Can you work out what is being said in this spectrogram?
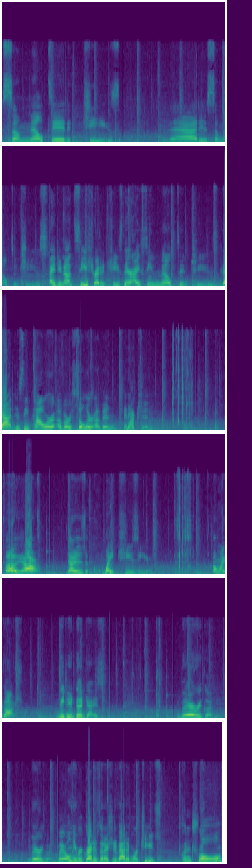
some melted cheese. That is some melted cheese. I do not see shredded cheese there, I see melted cheese. That is the power of our solar oven in action. Oh yeah, that is quite cheesy. Oh my gosh. We did good, guys. Very good. Very good. My only regret is that I should have added more cheese. Control,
